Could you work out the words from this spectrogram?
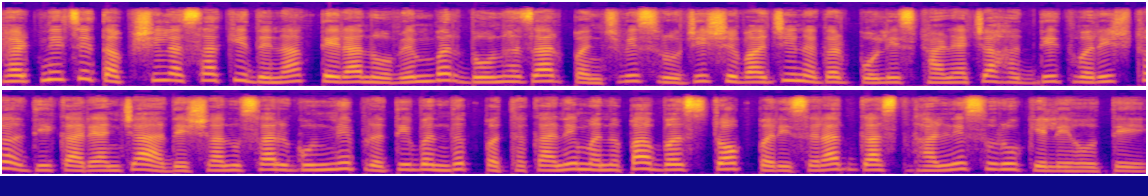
घटनेचे तपशील असा की दिनांक तेरा नोव्हेंबर दोन हजार पंचवीस रोजी शिवाजीनगर पोलीस ठाण्याच्या हद्दीत वरिष्ठ अधिकाऱ्यांच्या आदेशानुसार गुन्हे प्रतिबंधक पथकाने मनपा बस स्टॉप परिसरात गास घालणे सुरू केले होते.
